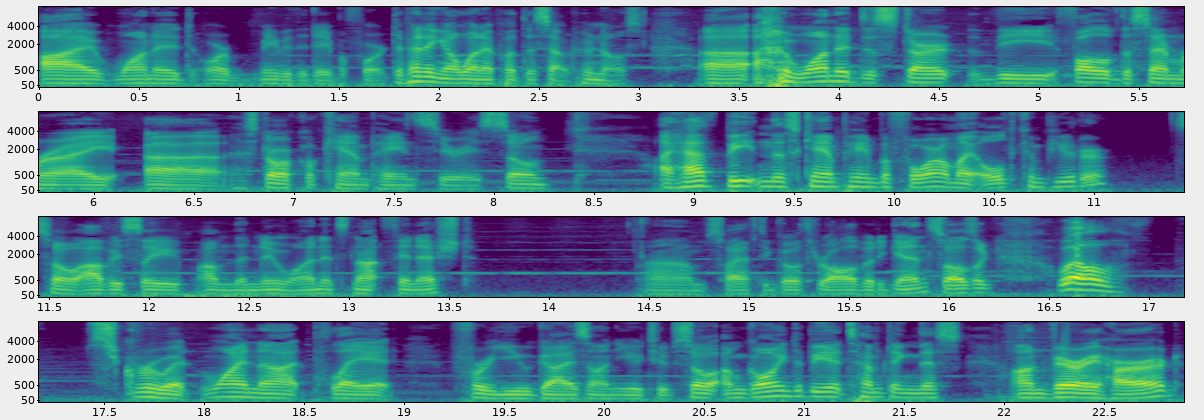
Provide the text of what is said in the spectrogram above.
I wanted, or maybe the day before, depending on when I put this out, who knows, uh, I wanted to start the Fall of the Samurai uh, historical campaign series. So, I have beaten this campaign before on my old computer, so obviously on the new one, it's not finished. Um, so I have to go through all of it again. So I was like, well, screw it, why not play it? For you guys on YouTube. So I'm going to be attempting this on very hard,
